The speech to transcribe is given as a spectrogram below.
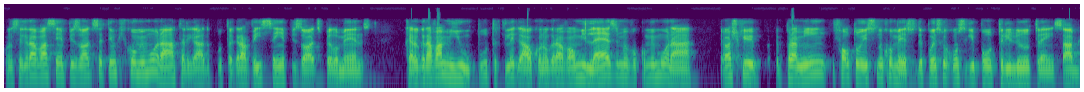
Quando você gravar 100 episódios, você tem que comemorar, tá ligado? Puta, gravei 100 episódios pelo menos. Quero gravar mil. Puta, que legal. Quando eu gravar o milésimo, eu vou comemorar. Eu acho que, para mim, faltou isso no começo. Depois que eu consegui pôr o trilho no trem, sabe?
